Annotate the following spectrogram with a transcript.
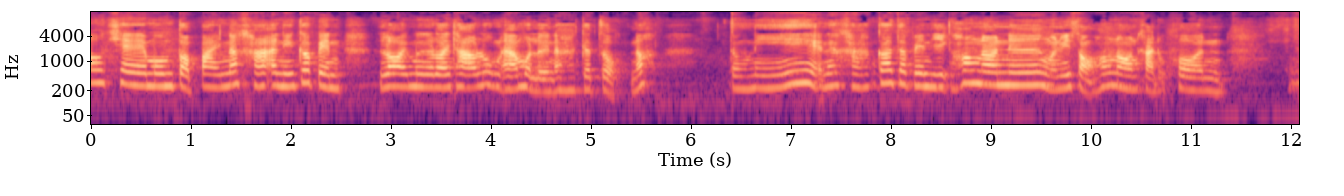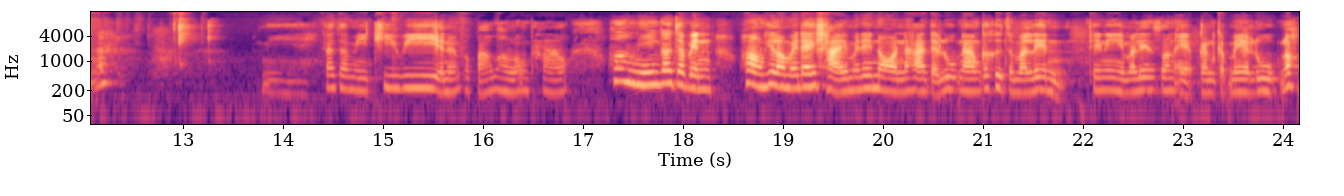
โอเคมุมต่อไปนะคะ อันนี้ก็เป็นรอยมือรอยเท้าลูกน้ำหมดเลยนะคะ กระจกเนาะตรงนี้นะคะก็จะเป็นอีกห้องนอนหนึ่งมันมีสองห้องนอนค่ะทุกคนเห็นนะนี่ก็จะมีทีวีอันนั้นป๊าป๊าวางรองเท้า ห้องนี้ก็จะเป็นห้องที่เราไม่ได้ใช้ไม่ได้นอนนะคะ แต่ลูกน้ำก็คือจะมาเล่นที่นี่มาเล่นซ่อนแอบกันกับแม่ลูกเนาะ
